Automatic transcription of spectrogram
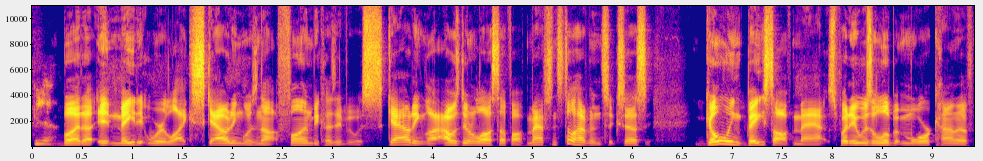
Yeah. but uh, it made it where like scouting was not fun because if it was scouting like I was doing a lot of stuff off maps and still having success going based off maps but it was a little bit more kind of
